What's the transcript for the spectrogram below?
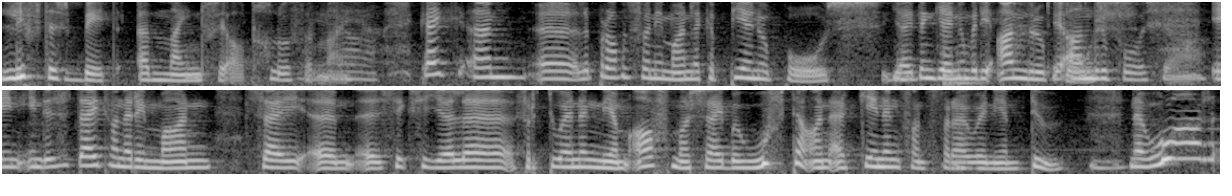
liefdesbed 'n mynveld glo vir my. Ja. Kyk, ehm um, uh, hulle praat ons van die manlike penopause. Jy dink jy noem dit die andropause. Die andropause, ja. En en dis 'n tyd wanneer die man sy ehm um, seksuele vertoning neem af, maar sy behoefte aan erkenning van vroue neem toe. Mm. Nou hoe haar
